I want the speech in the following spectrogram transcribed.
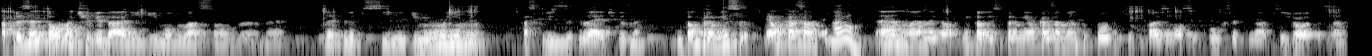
apresentou uma atividade de modulação da, né, da epilepsia, diminuindo as crises epiléticas, né? Então, para mim, isso é um casamento. Não. É, não é legal. Então, isso para mim é o casamento todo que faz o nosso curso aqui na FCJ, sabe?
